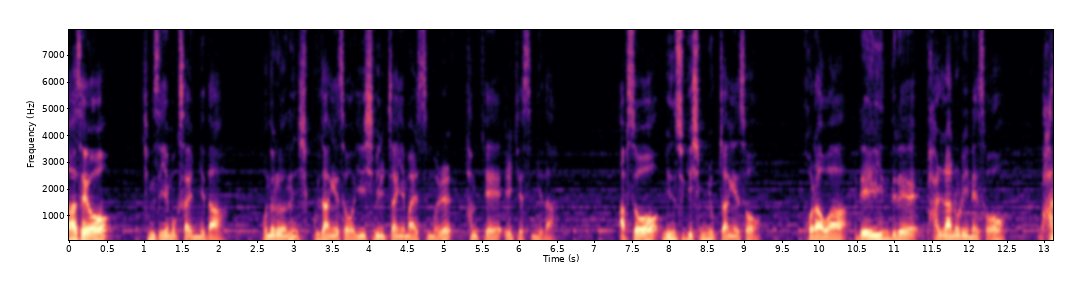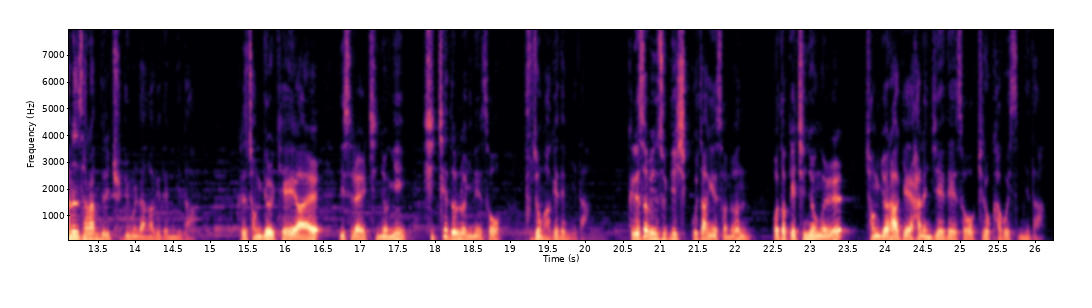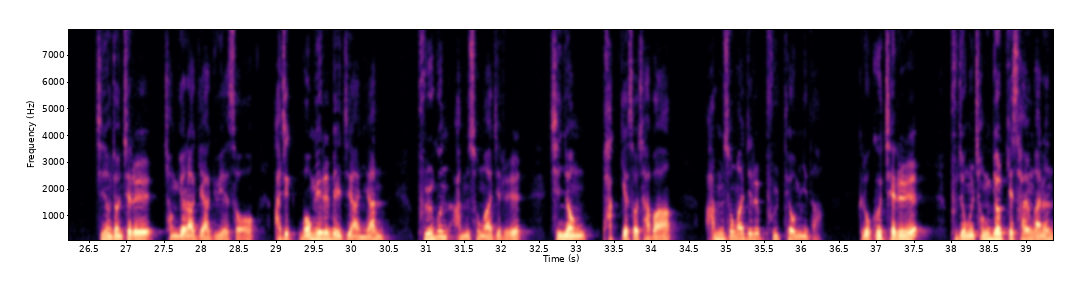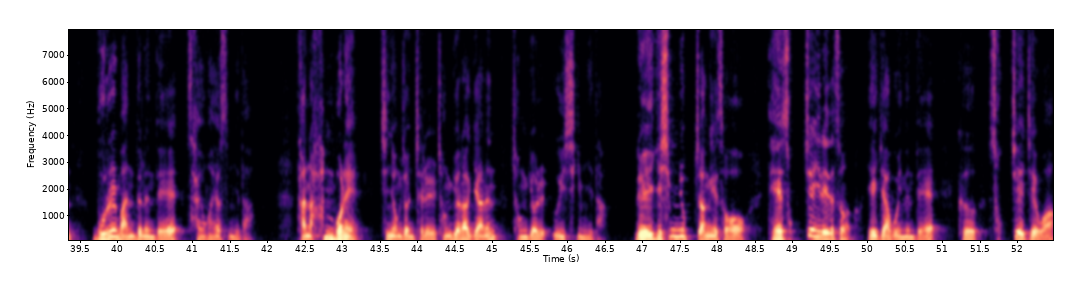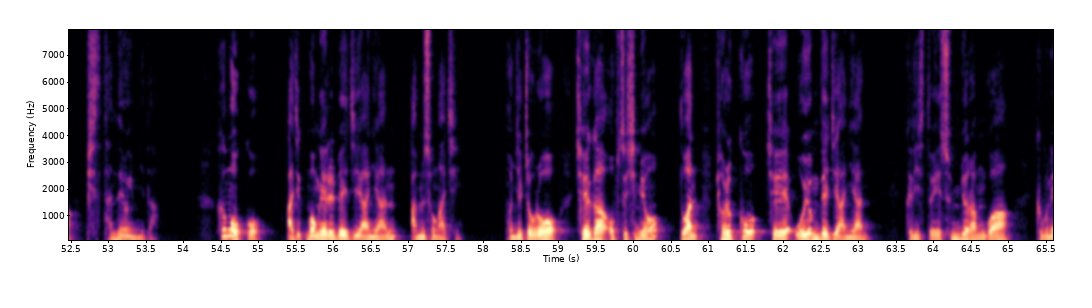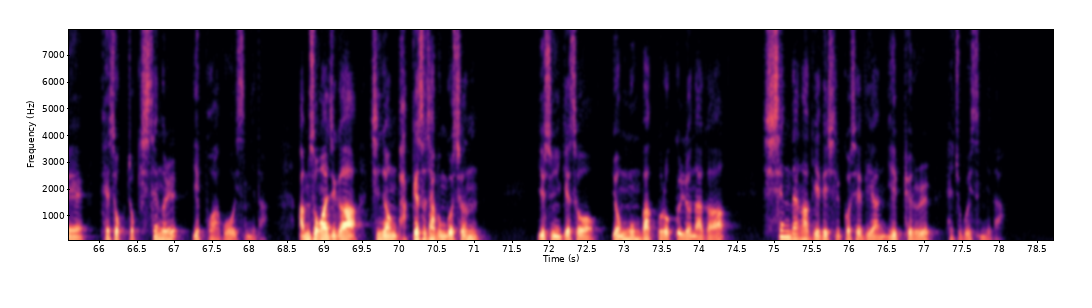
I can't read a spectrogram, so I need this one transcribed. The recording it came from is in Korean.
안녕하세요. 김승혜 목사입니다. 오늘은 19장에서 21장의 말씀을 함께 읽겠습니다. 앞서 민수기 16장에서 고라와 레인들의 반란으로 인해서 많은 사람들이 죽임을 당하게 됩니다. 그래서 정결케 해야 할 이스라엘 진영이 시체들로 인해서 부정하게 됩니다. 그래서 민수기 19장에서는 어떻게 진영을 정결하게 하는지에 대해서 기록하고 있습니다. 진영 전체를 정결하게 하기 위해서 아직 멍에를 매지 아니한 붉은 암송아지를 진영 밖에서 잡아 암송아지를 불태웁니다. 그리고 그 재를 부정을 정결케 사용하는 물을 만드는 데 사용하였습니다. 단 한 번에 진영 전체를 정결하게 하는 정결 의식입니다. 레위기 16장에서 대속죄일에 대해서 얘기하고 있는데 그 속죄제와 비슷한 내용입니다. 흠없고 아직 멍에를 매지 아니한 암송아지 본질적으로 죄가 없으시며 또한 결코 죄에 오염되지 아니한 그리스도의 순결함과 그분의 대속적 희생을 예포하고 있습니다. 암송아지가 진영 밖에서 잡은 것은 예수님께서 영문 밖으로 끌려나가 희생당하게 되실 것에 대한 예표를 해주고 있습니다.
